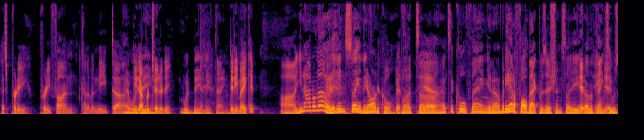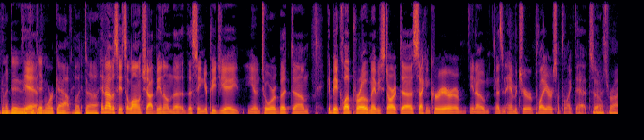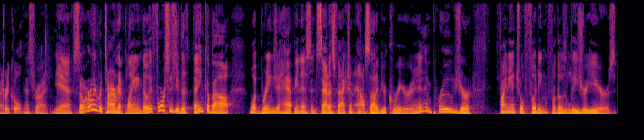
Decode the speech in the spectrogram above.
that's pretty pretty fun kind of a neat uh, neat be- opportunity. Would be a neat thing. did he make it Uh, you know, I don't know. They didn't say in the article, It- but uh, yeah. that's a cool thing, you know. But he had a fallback position, so he It- other things he, did. was going to do if it didn't work out. But uh, and obviously it's a long shot being on the the senior PGA you know tour but um, could be a club pro maybe start a second career or you know as an amateur player or something like that so That's right. pretty cool That's right. Yeah. So early retirement planning, though, it forces you to think about what brings you happiness and satisfaction outside of your career, and it improves your financial footing for those leisure years.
